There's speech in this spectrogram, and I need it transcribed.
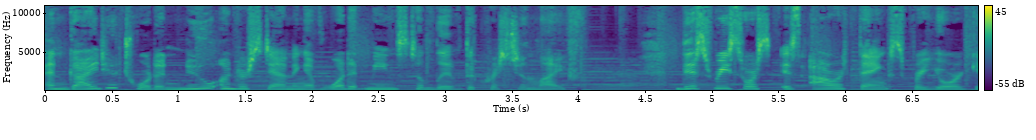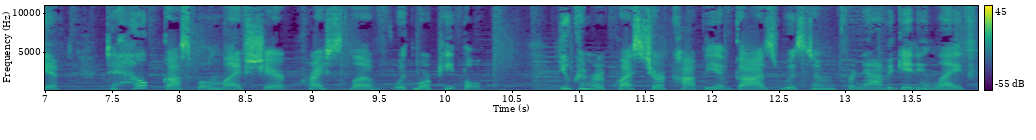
and guide you toward a new understanding of what it means to live the Christian life. This resource is our thanks for your gift to help Gospel in Life share Christ's love with more people. You can request your copy of God's Wisdom for Navigating Life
